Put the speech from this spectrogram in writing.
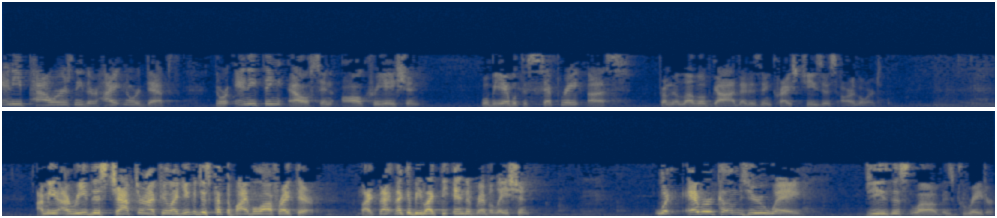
any powers, neither height nor depth, nor anything else in all creation will be able to separate us from the love of God that is in Christ Jesus our Lord. I mean, I read this chapter and I feel like you could just cut the Bible off right there. Like that, that could be like the end of Revelation. Whatever comes your way, Jesus' love is greater.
